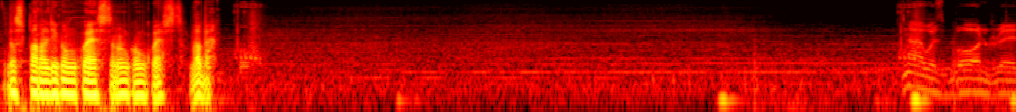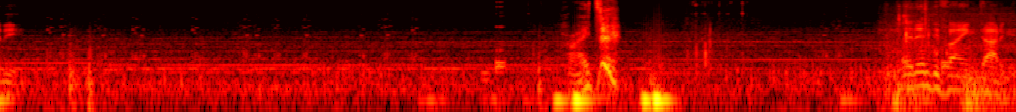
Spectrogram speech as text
Devo sparargli con questo, non con questo. Vabbè. Target.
